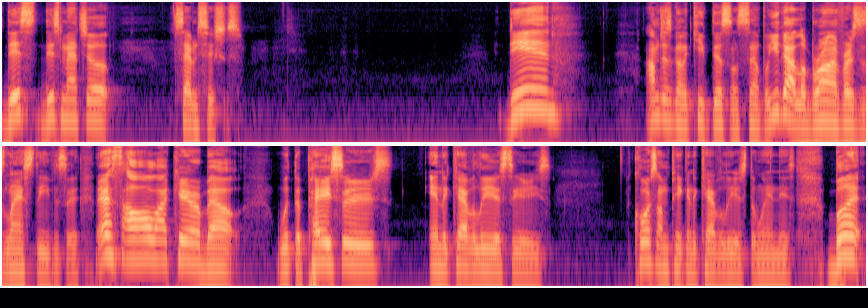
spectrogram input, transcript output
this this matchup, 76ers. Then I'm just gonna keep this one simple. You got LeBron versus Lance Stephenson. That's all I care about with the Pacers and the Cavaliers series. Course, I'm picking the Cavaliers to win this, but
